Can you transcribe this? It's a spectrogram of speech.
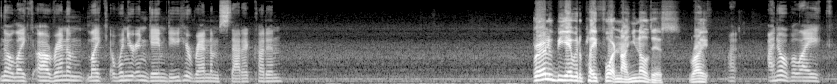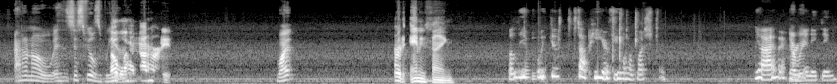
No, like uh, random. Like when you're in game, do you hear random static cut in? Rarely be able to play Fortnite. You know this, right? I, I know, but like I don't know. It just feels weird. Oh, I have not heard it. What? Heard anything? But Leo, we can stop here if you want to watch. Yeah, I haven't Yeah, heard we- anything.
